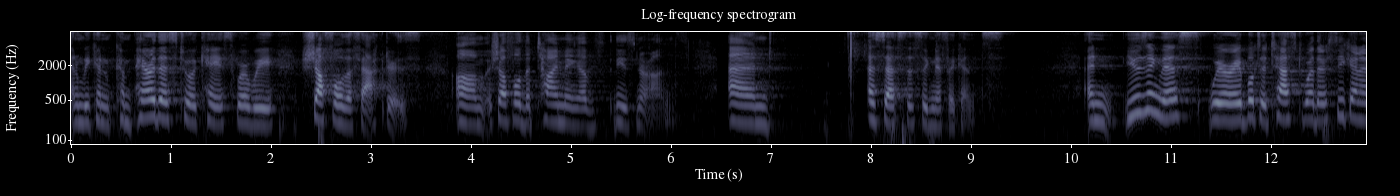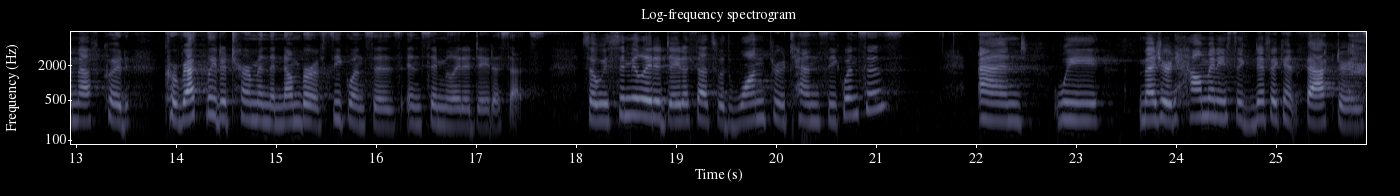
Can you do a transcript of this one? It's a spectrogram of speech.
And we can compare this to a case where we shuffle the factors, um, shuffle the timing of these neurons, and assess the significance. And using this, we were able to test whether SeqNMF could correctly determine the number of sequences in simulated data sets. So we simulated data sets with 1 through 10 sequences, and we measured how many significant factors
